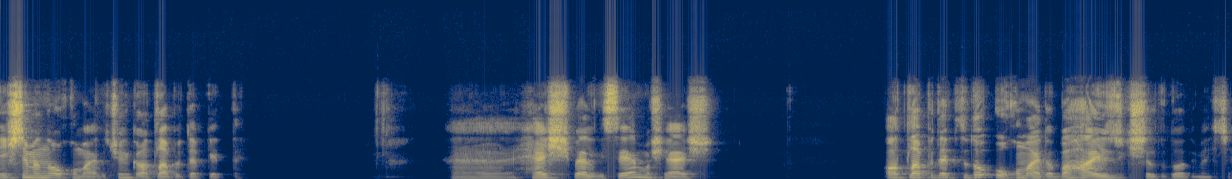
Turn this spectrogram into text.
hech nimani o'qimaydi chunki otlab o'tib ketdi hash belgisi mush hash? Otlab o'tib ketdi o'qimaydi baho yuzuk ishlatadi demakchi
